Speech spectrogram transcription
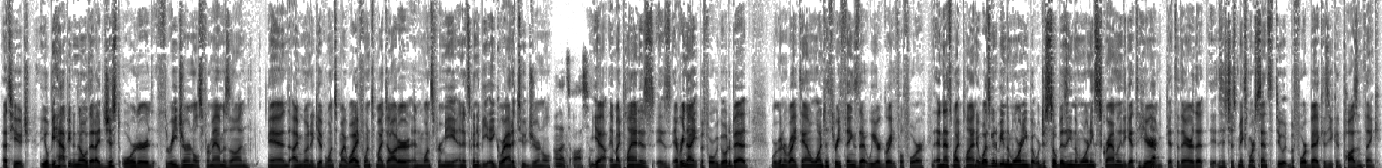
That's huge. You'll be happy to know that I just ordered 3 journals from Amazon and I'm going to give one to my wife, one to my daughter, and one's for me, and it's going to be a gratitude journal. Oh, that's awesome. Yeah, and my plan is is every night before we go to bed, we're going to write down one to three things that we are grateful for, and that's my plan. It was going to be in the morning, but we're just so busy in the morning scrambling to get to here yep. and get to there that it, it just makes more sense to do it before bed because you can pause and think.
